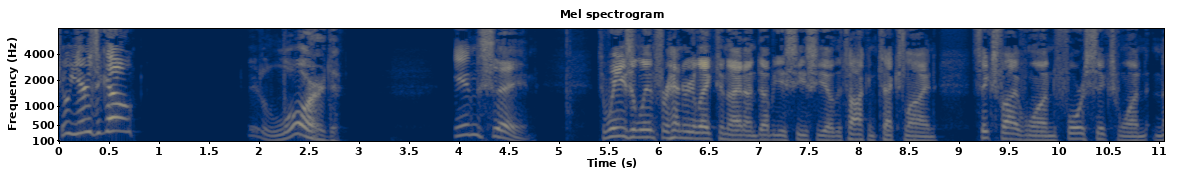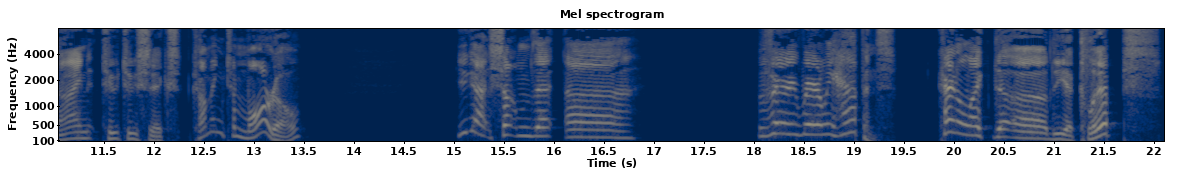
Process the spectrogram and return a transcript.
two years ago? Good Lord. Insane. It's Weasel in for Henry Lake tonight on WCCO, the talk and text line 651 461 9226. Coming tomorrow, you got something that uh, very rarely happens. Kind of like the, uh, the eclipse,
